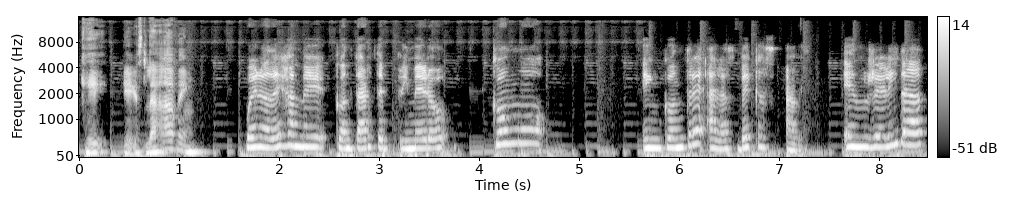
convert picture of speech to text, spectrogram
¿qué es la AVEN? Bueno, déjame contarte primero cómo encontré a las becas AVE. En realidad,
